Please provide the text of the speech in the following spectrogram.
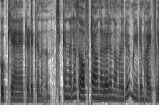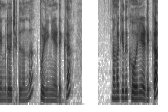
കുക്ക് ചെയ്യാനായിട്ട് എടുക്കുന്നത്. ചിക്കൻ നല്ല സോഫ്റ്റ് ആവുന്നതുവരെ നമ്മളൊരു മീഡിയം ഹൈ ഫ്ലെയിമിൽ വെച്ചിട്ട് ഇതൊന്ന് പുഴുങ്ങിയെടുക്കുക. നമുക്കിത് കോരിയെടുക്കാം.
